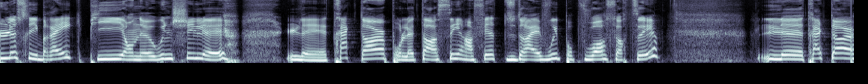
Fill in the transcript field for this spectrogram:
plus les breaks. Puis on a winché le, tracteur pour le tasser, en fait, du driveway pour pouvoir sortir. Le tracteur,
